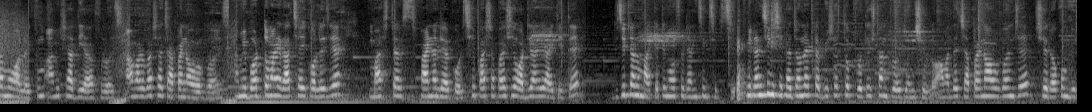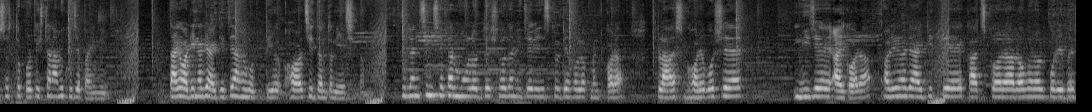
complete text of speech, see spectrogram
আসসালামু আলাইকুম, আমি সাদিয়া আফরোজ, আমার বাসা চাঁপাইনবাবগঞ্জ। আমি বর্তমানে রাজশাহী কলেজে মাস্টার্স ফাইনাল ইয়ার করছি, পাশাপাশি অর্ডিনারি আইটিতে ডিজিটাল মার্কেটিং ও ফিন্যান্সিং শিখছি। ফিন্যান্সিং শেখার জন্য একটা বিশ্বস্ত প্রতিষ্ঠান প্রয়োজন ছিল। আমাদের চাঁপাইনবাবগঞ্জে সেরকম বিশ্বস্ত প্রতিষ্ঠান আমি খুঁজে পাইনি। তাই অর্ডিনারি আইটিতে আমি ভর্তি হওয়ার সিদ্ধান্ত নিয়েছিলাম। ফ্রিল্যান্সিং শেখার মূল উদ্দেশ্য হলো নিজের স্কিল ডেভেলপমেন্ট করা, প্লাস ঘরে বসে নিজে আয় করা। অর্ডিনারি আইটিতে কাজ করার ওভারঅল পরিবেশ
